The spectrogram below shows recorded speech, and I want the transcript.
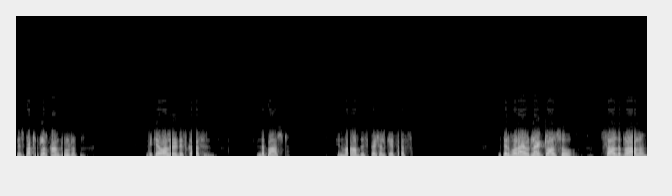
this particular conclusion, which I have already discussed in the past in one of the special cases. Therefore, I would like to also solve the problem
